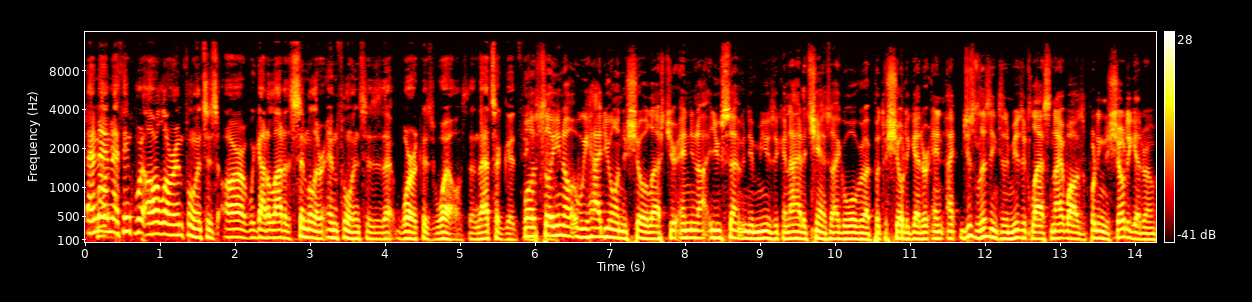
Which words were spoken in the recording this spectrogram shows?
and, and I think all our influences are we got a lot of similar influences that work as well, and that's a good thing. Well, so you know, we had you on the show last year, and you know, you sent me the music, and I had a chance. I go over, I put the show together, and I, just listening to the music last night while I was putting the show together, I'm,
